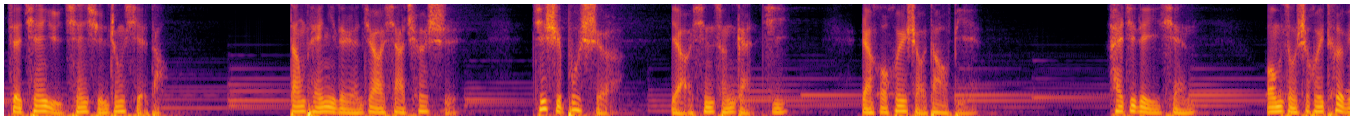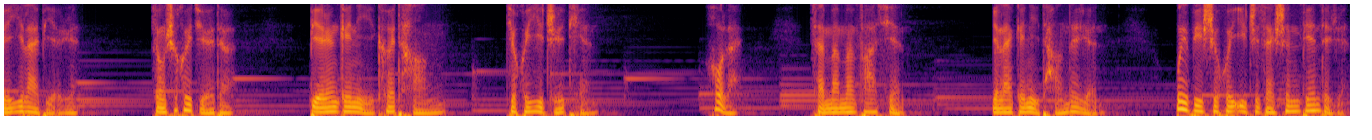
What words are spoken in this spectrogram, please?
在《千与千寻》中写道：“当陪你的人就要下车时，即使不舍，也要心存感激，然后挥手道别。”还记得以前。我们总是会特别依赖别人，总是会觉得，别人给你一颗糖，就会一直甜。后来，才慢慢发现，原来给你糖的人，未必是会一直在身边的人。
